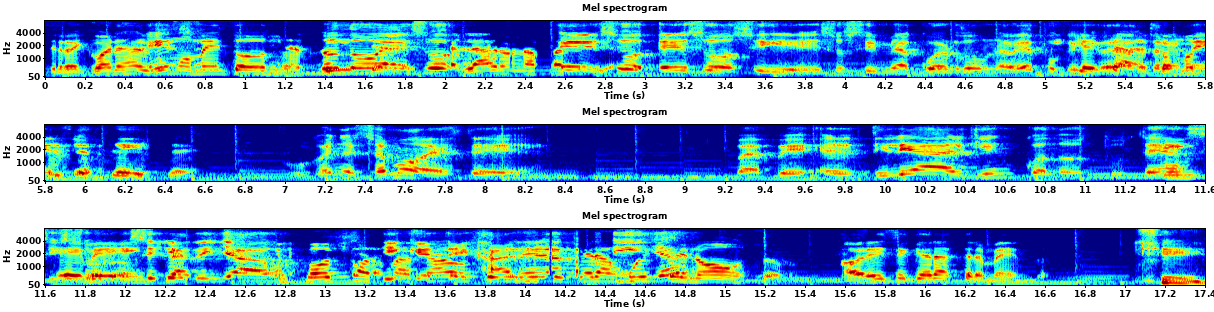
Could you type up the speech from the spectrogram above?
¿Recuerdas algún Eso- momento donde a ti No, no, te eso- jalaron la patilla? Eso, eso sí, eso sí me acuerdo una vez, ¿Y porque qué yo era tal? ¿Cómo te tremendo. sentiste? Coño, chamo, este. eh, dile a alguien cuando tú estés En- así eh, solo, en así qué- ladillado, y que te jale la que eras muy patilla. penoso. Ahora dice que eras tremendo. Sí.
